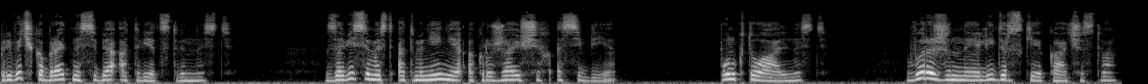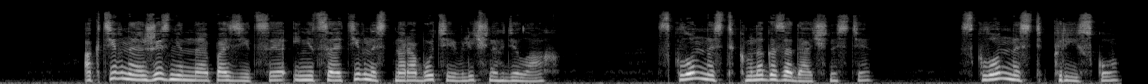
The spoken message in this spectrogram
привычка брать на себя ответственность, зависимость от мнения окружающих о себе, пунктуальность, выраженные лидерские качества, активная жизненная позиция, инициативность на работе и в личных делах, склонность к многозадачности, склонность к риску,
